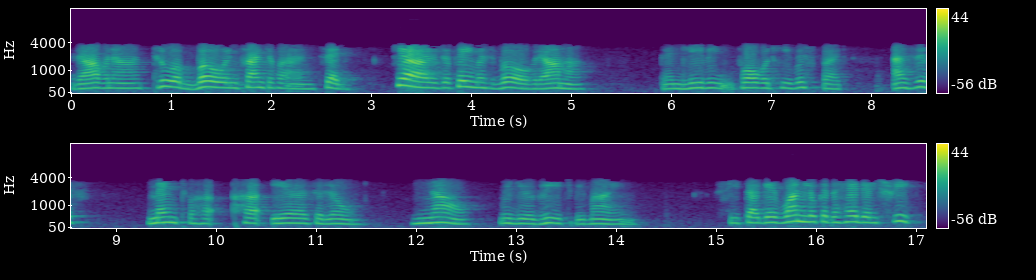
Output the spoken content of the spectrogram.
Ravana threw a bow in front of her and said, Here is a famous bow of Rama. Then leaning forward he whispered, as if meant for her, her ears alone, Now will you agree to be mine? Sita gave one look at the head and shrieked,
